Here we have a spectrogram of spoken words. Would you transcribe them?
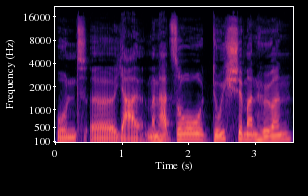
Und äh, ja, man hat so durchschimmern hören,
